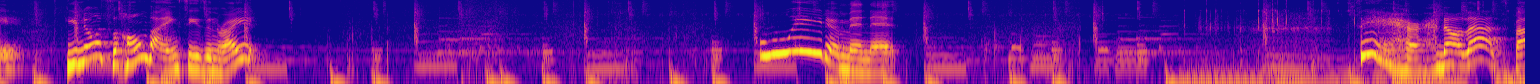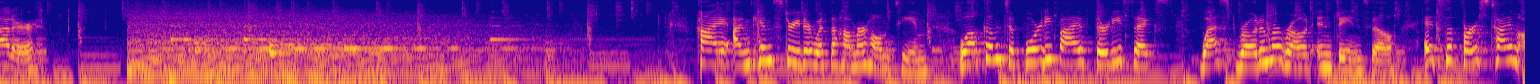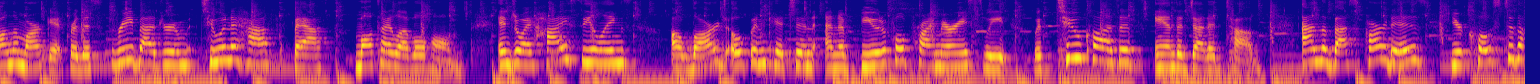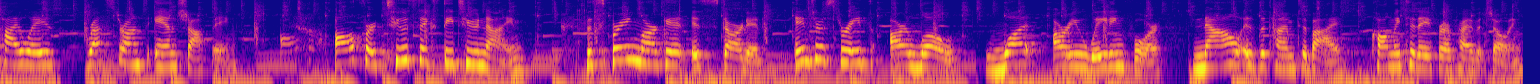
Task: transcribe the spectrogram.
Hey, you know it's the home buying season, right? Wait a minute. There, now that's better. Hi, I'm Kim Streeter with the Huemmer Home Team. Welcome to 4536 West Rotamer Road in Janesville. It's the first time on the market for this three bedroom, two and a half bath, multi-level home. Enjoy high ceilings, a large open kitchen, and a beautiful primary suite with two closets and a jetted tub. And the best part is, you're close to the highways, restaurants, and shopping. All for $262.9. The spring market is started. Interest rates are low. What are you waiting for? Now is the time to buy. Call me today for a private showing.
